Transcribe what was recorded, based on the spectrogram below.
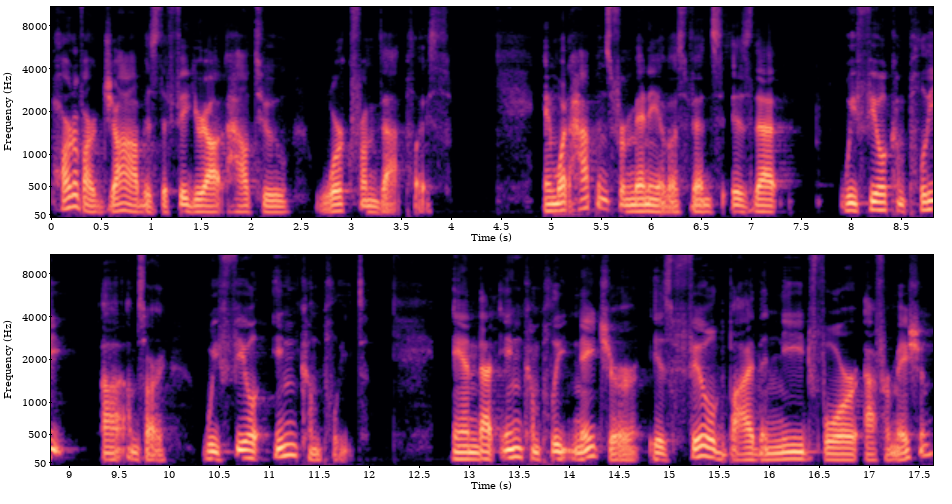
part of our job is to figure out how to work from that place. And what happens for many of us, Vince, is that we feel complete. Uh, I'm sorry, we feel incomplete. And that incomplete nature is filled by the need for affirmation,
